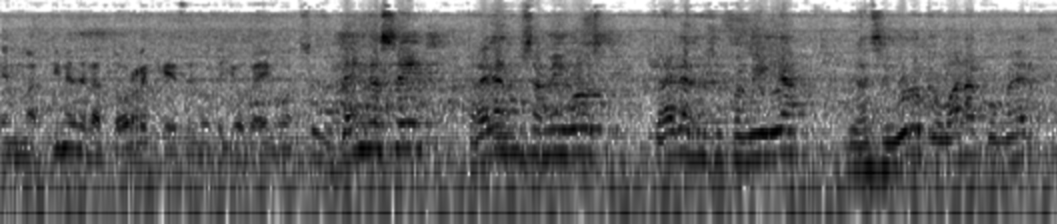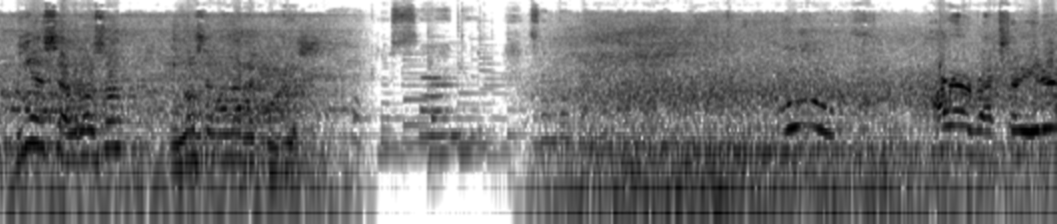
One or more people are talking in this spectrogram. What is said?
en Martínez de la Torre, que es de donde yo vengo. Véngase, traigan sus amigos, traigan a su familia. Les aseguro que van a comer bien sabroso y no se van a arrepentir. Veracruzano, All right, Rockstar Eater.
